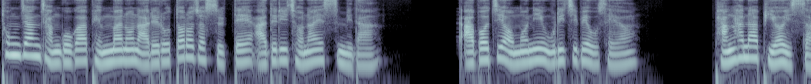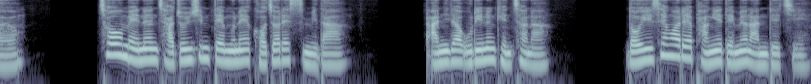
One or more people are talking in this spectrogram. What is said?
통장 잔고가 100만 원 아래로 떨어졌을 때 아들이 전화했습니다. 아버지 어머니 우리 집에 오세요. 방 하나 비어 있어요. 처음에는 자존심 때문에 거절했습니다. 아니라 우리는 괜찮아. 너희 생활에 방해되면 안 되지.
